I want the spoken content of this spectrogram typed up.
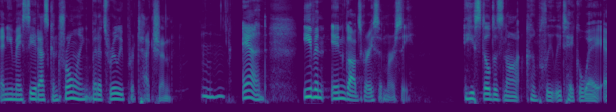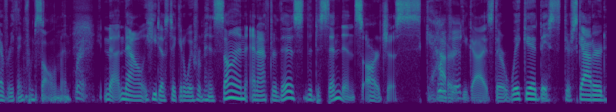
And you may see it as controlling, but it's really protection. And even in God's grace and mercy, he still does not completely take away everything from Solomon. Right. Now, now he does take it away from his son, and after this, the descendants are just scattered. Wicked. You guys, they're wicked. They they're scattered.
